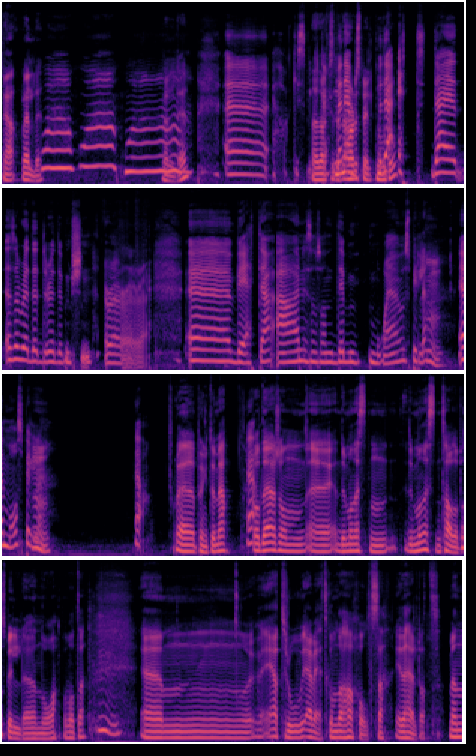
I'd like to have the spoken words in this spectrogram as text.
Ja, veldig. Wow, wow, wow. Veldig. Uh, jeg har ikke spilt Nei, det. ikke- Men, har jeg, du spilt nummer er ett. Det er altså Red Dead Redemption. uh, vet jeg er liksom sånn Det må jeg jo spille. Mm. Jeg må spille. Mm. Eh, punktum, ja. Ja. Og det er sånn du, må nesten, du må nesten ta det opp og spille det nå, på en måte. Mm. Um, jeg tror Jeg vet ikke om det har holdt seg i det hele tatt. Men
